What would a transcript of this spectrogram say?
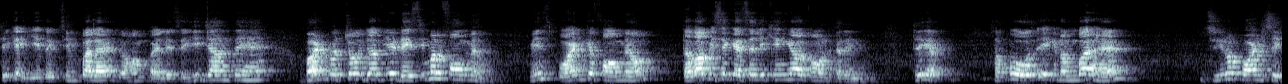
ठीक है? ये तो एक सिंपल है जो हम पहले से ही जानते हैं। बट बच्चों जब ये डेसिमल फॉर्म में हो मीन्स पॉइंट के फॉर्म में हो तब आप इसे कैसे लिखेंगे और काउंट करेंगे? ठीक है? सपोज़ एक नंबर है 0.6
